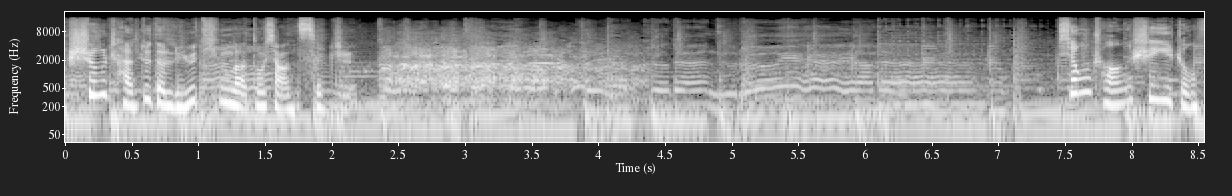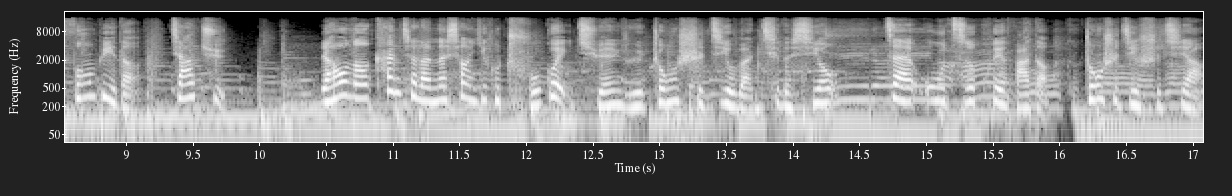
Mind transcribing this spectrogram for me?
生产队的驴听了都想辞职。香床是一种封闭的家具。然后呢，看起来呢像一个橱柜，起源于中世纪晚期的西欧。在物资匮乏的中世纪时期啊，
